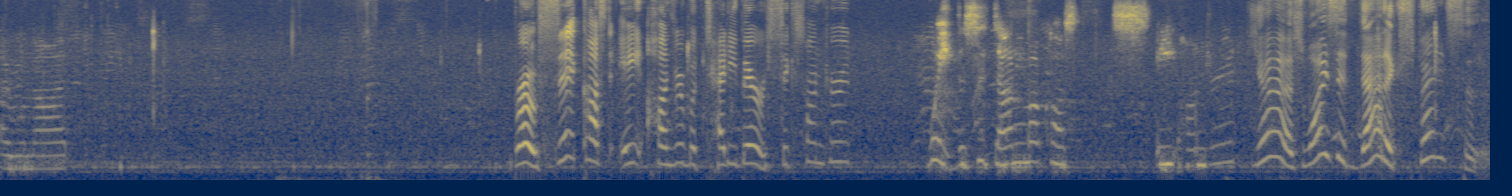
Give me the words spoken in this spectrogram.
I will not. Bro, sit cost 800 but teddy bear is 600? Wait, the sit down emote costs 800? Yes, why is it that expensive?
